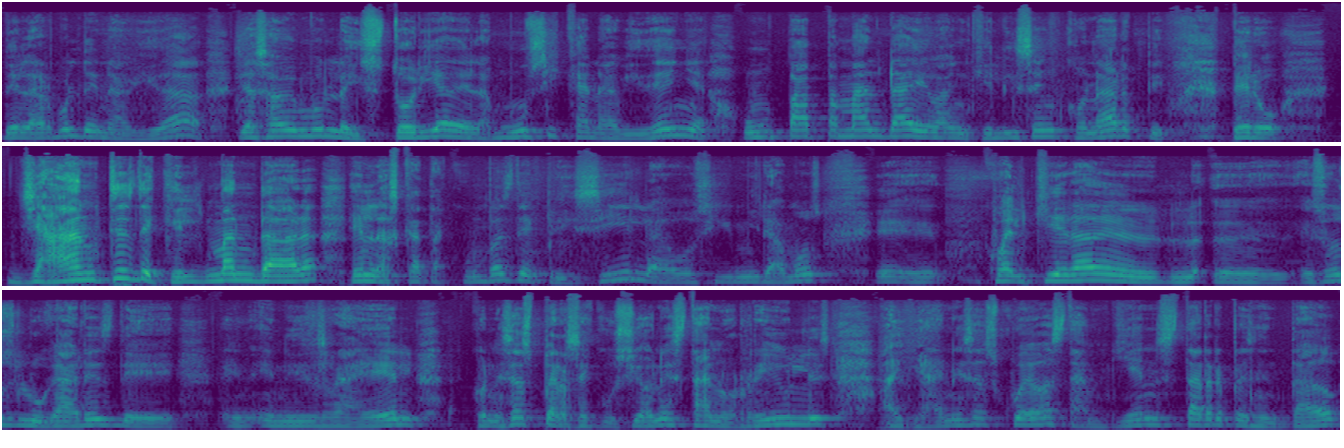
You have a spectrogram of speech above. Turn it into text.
del árbol de Navidad, ya sabemos la historia de la música navideña. Un papa manda evangelicen con arte, pero ya antes de que él mandara en las catacumbas de Priscila o si miramos eh, cualquiera de eh, esos lugares de, en, Israel con esas persecuciones tan horribles, allá en esas cuevas también está representado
